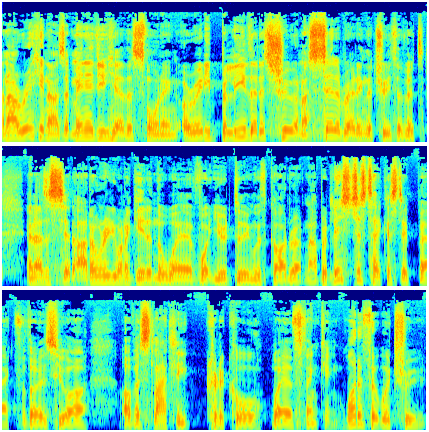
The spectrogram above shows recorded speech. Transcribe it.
And I recognize that many of you here this morning already believe that it's true and are celebrating the truth of it. And as I said, I don't really want to get in the way of what you're doing with God right now. But let's just take a step back for those who are of a slightly critical way of thinking. What if it were true?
